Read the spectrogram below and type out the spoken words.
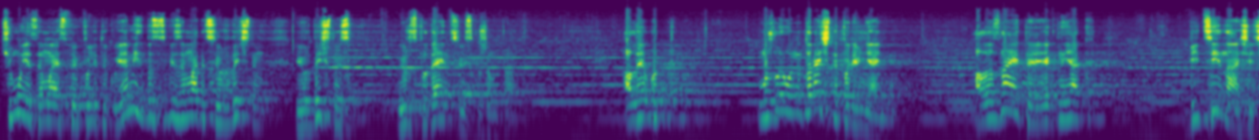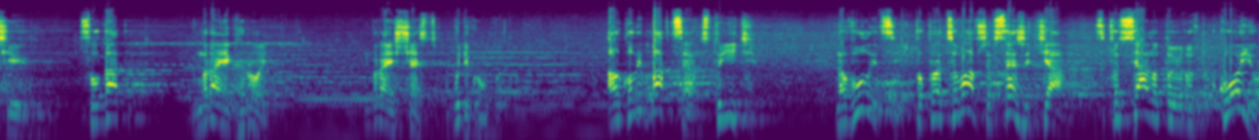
чому я займаюся своєю політикою? Я міг би собі займатися юридичним, юридичною юриспруденцією, скажімо так. Але от, можливо, недоречне порівняння. Але знаєте, як не як бійці наші чи солдат вмирає як герой, вмирає щастя в будь-якому випадку. Але коли бабця стоїть на вулиці, попрацювавши все життя з просянутою рукою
